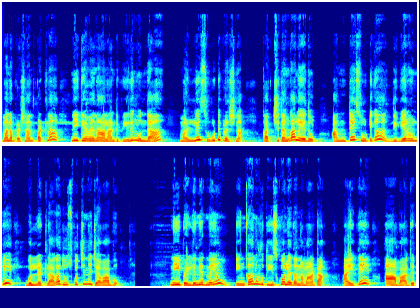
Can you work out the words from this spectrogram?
మన ప్రశాంత్ పట్ల నీకేమైనా అలాంటి ఫీలింగ్ ఉందా? మళ్ళీ సూటి ప్రశ్న. ఖచ్చితంగా లేదు. అంతే సూటిగా దివ్య నుండి బుల్లెట్లాగా దూసుకొచ్చింది జవాబు. నీ పెళ్ళి నిర్ణయం ఇంకా నువ్వు తీసుకోలేదన్నమాట. అయితే ఆ బాధ్యత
